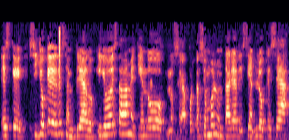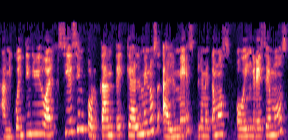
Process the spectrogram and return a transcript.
es que si yo quedé desempleado y yo estaba metiendo, no sé, aportación voluntaria, decían lo que sea a mi cuenta individual, sí es importante que al menos al mes le metamos o ingresemos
